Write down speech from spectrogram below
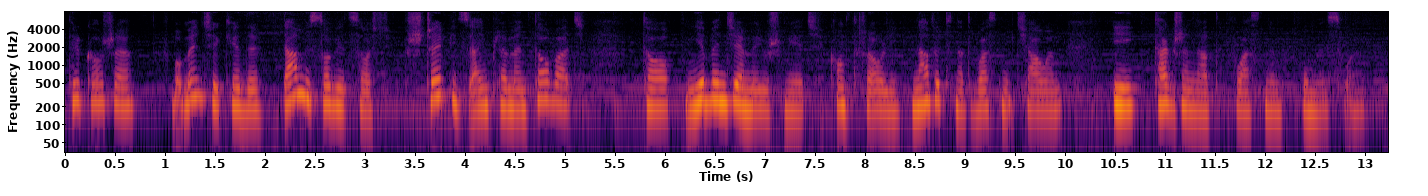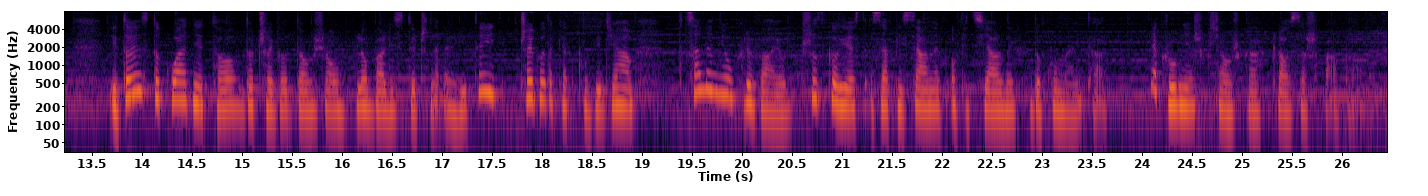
Tylko, że w momencie, kiedy damy sobie coś wszczepić, zaimplementować, to nie będziemy już mieć kontroli nawet nad własnym ciałem i także nad własnym umysłem. I to jest dokładnie to, do czego dążą globalistyczne elity i czego, tak jak powiedziałam, wcale nie ukrywają. Wszystko jest zapisane w oficjalnych dokumentach, jak również w książkach Klausa Schwaba.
